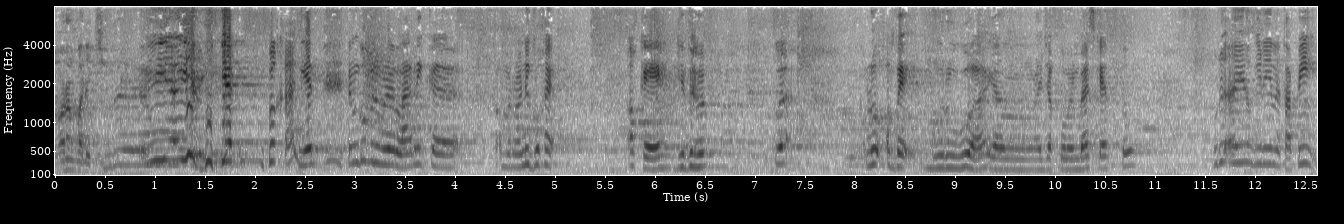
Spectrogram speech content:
Orang pada cile iya iya iya gue kaget dan gue bener-bener lari ke kamar mandi gue kayak oke gitu gue lu sampai guru gue yang ngajak gue main basket tuh udah ayo gini nah. Tapi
